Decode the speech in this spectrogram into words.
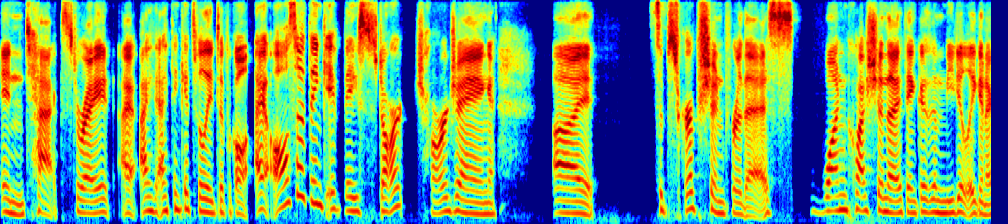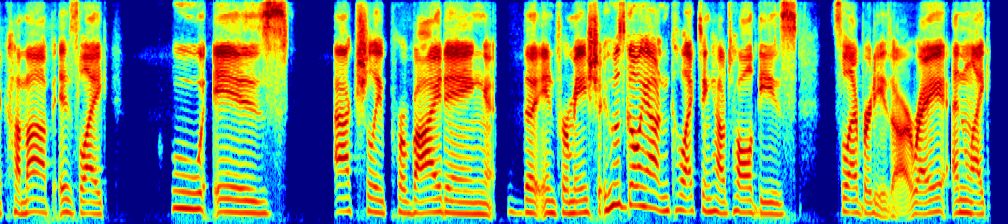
in text, right? I I, I think it's really difficult. I also think if they start charging uh subscription for this, one question that I think is immediately going to come up is like, who is actually providing the information? Who's going out and collecting how tall these celebrities are, right? And like,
